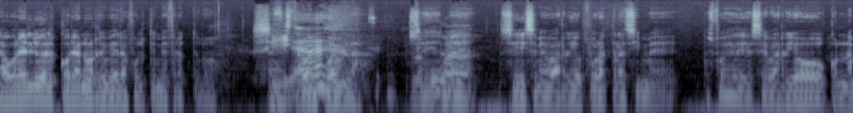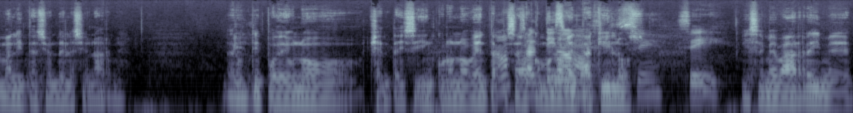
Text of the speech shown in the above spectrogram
Aurelio el coreano Rivera fue el que me fracturó. Sí, Estaba en Puebla. una Sí, jugada. me- sí, se me barrió por atrás y me, pues fue, se barrió con la mala intención de lesionarme. Era un tipo de 1,85, 1,90, No, pues pesaba como altísimo. 90 kilos. Sí. Sí. Y se me barre y me,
